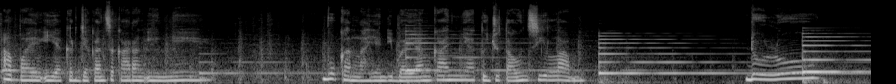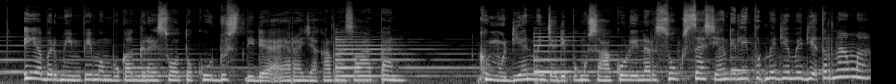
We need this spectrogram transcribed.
Apa yang ia kerjakan sekarang ini bukanlah yang dibayangkannya tujuh tahun silam. Dulu, ia bermimpi membuka gerai soto kudus di daerah Jakarta Selatan. Kemudian menjadi pengusaha kuliner sukses yang diliput media-media ternama.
